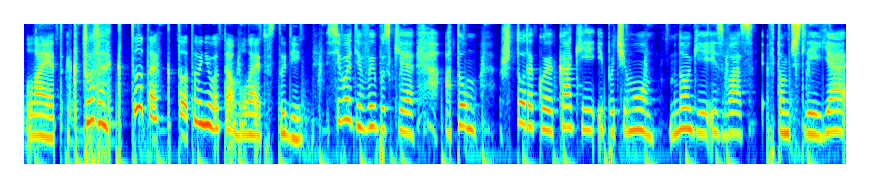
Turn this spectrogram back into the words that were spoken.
лает, кто-то, кто-то, кто-то у него там лает в студии. Сегодня в выпуске о том, что такое каки и почему многие из вас, в том числе и я,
